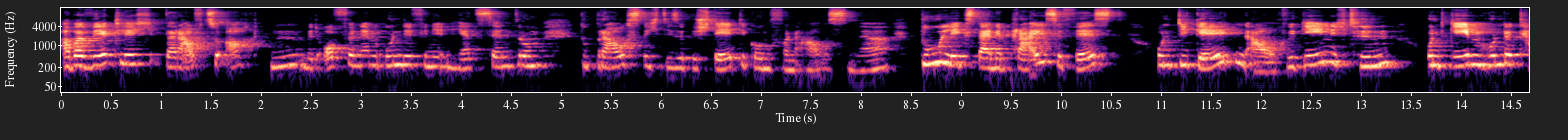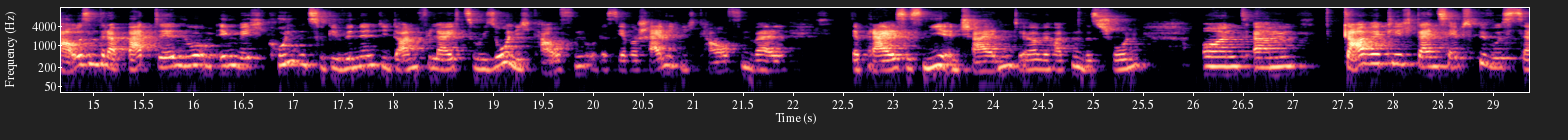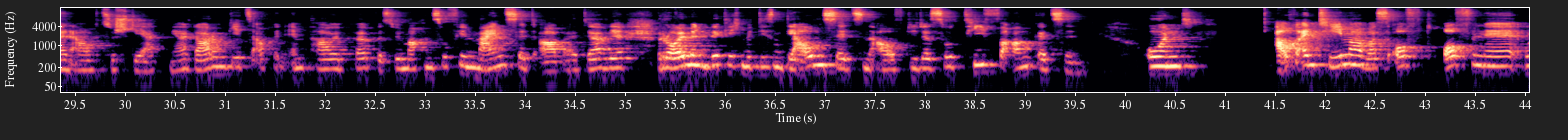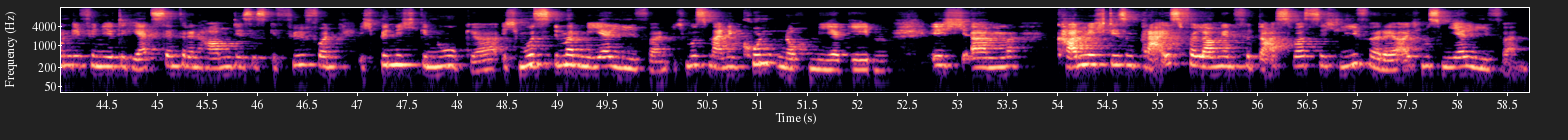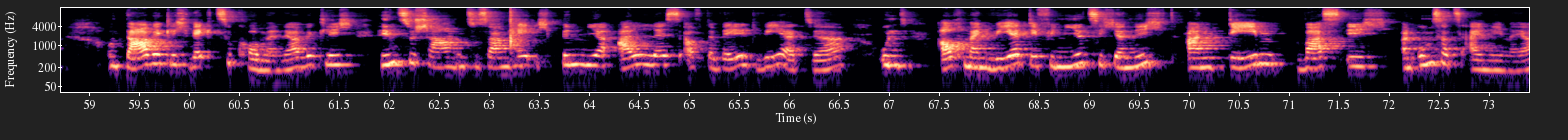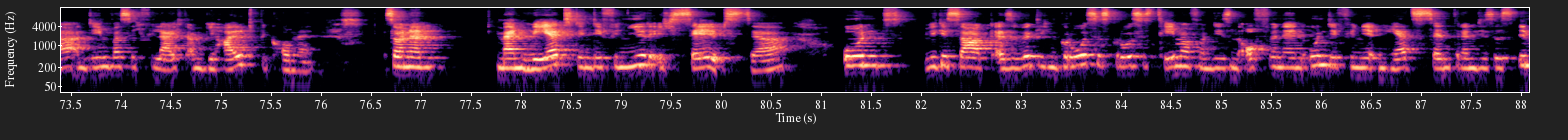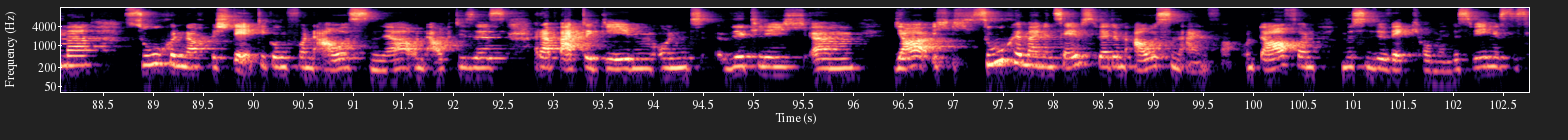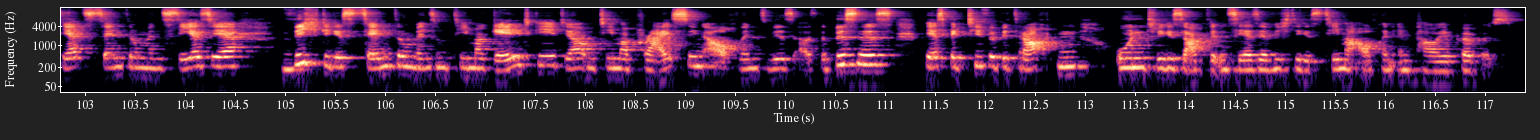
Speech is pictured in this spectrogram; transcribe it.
aber wirklich darauf zu achten, mit offenem, undefinierten Herzzentrum, du brauchst nicht diese Bestätigung von außen. Ja? Du legst deine Preise fest und die gelten auch. Wir gehen nicht hin und geben 100.000 Rabatte, nur um irgendwelche Kunden zu gewinnen, die dann vielleicht sowieso nicht kaufen oder sehr wahrscheinlich nicht kaufen, weil der Preis ist nie entscheidend. Ja, wir hatten das schon. Und ähm, da wirklich dein Selbstbewusstsein auch zu stärken. Ja, darum geht es auch in Empower Purpose. Wir machen so viel Mindset-Arbeit. Ja, wir räumen wirklich mit diesen Glaubenssätzen auf, die da so tief verankert sind. Und auch ein Thema, was oft offene, undefinierte Herzzentren haben, dieses Gefühl von, ich bin nicht genug, ja, ich muss immer mehr liefern, ich muss meinen Kunden noch mehr geben, ich ähm, kann nicht diesen Preis verlangen für das, was ich liefere. Ja? Ich muss mehr liefern. Und da wirklich wegzukommen, ja, wirklich hinzuschauen und zu sagen, hey, ich bin mir alles auf der Welt wert, ja. Und auch mein Wert definiert sich ja nicht an dem, was ich an Umsatz einnehme, ja, an dem, was ich vielleicht an Gehalt bekomme, sondern mein Wert, den definiere ich selbst, ja. Und wie gesagt, also wirklich ein großes, großes Thema von diesen offenen, undefinierten Herzzentren, dieses immer Suchen nach Bestätigung von außen, ja, und auch dieses Rabatte geben und wirklich, ähm, ja, ich, ich suche meinen Selbstwert im Außen einfach. Und davon müssen wir wegkommen. Deswegen ist das Herzzentrum ein sehr, sehr wichtiges Zentrum, wenn es um Thema Geld geht, ja, um Thema Pricing auch, wenn wir es aus der Business-Perspektive betrachten. Und wie gesagt, wird ein sehr, sehr wichtiges Thema auch in Empower Your Purpose.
